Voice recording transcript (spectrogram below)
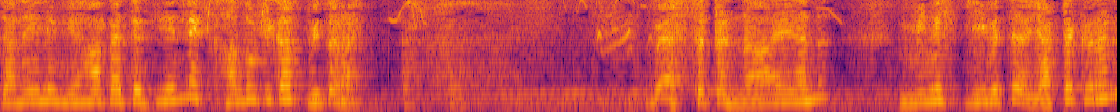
ජනේලෙන් එහා පැත්තේ තියෙන්නේ කඳු ටිකක් විතරයි. වැස්සට නාය යන මිනිස් ජීවිතය යට කරන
